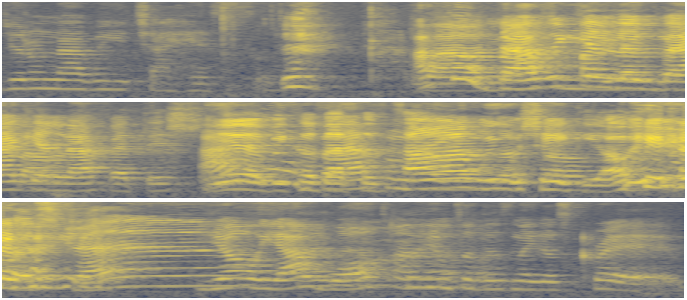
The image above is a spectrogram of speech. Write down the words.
You don't know which I hustle. I wow, feel now we can look back and laugh at this shit. Yeah, because at the time we were shaky out here. Yo, y'all walked with him to this nigga's crib.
